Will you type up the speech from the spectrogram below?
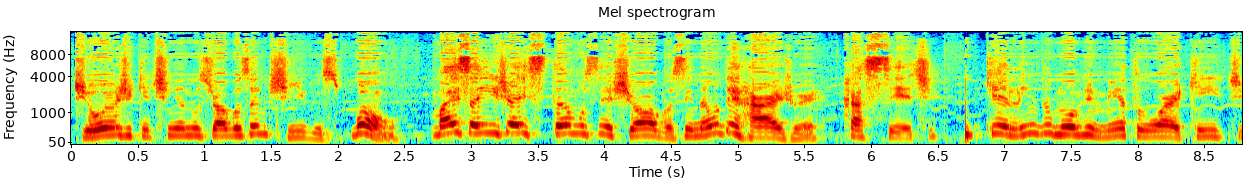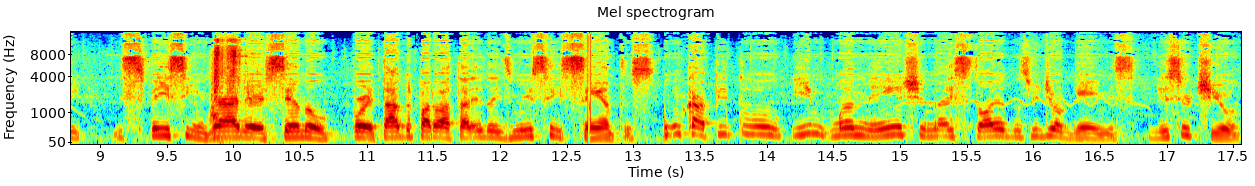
de hoje que tinha nos jogos antigos. Bom, mas aí já estamos de jogos e não de hardware. Cacete. Que lindo movimento o arcade Space Invader sendo portado para o Atari 2600. Um capítulo imanente na história dos videogames, disse o tio.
